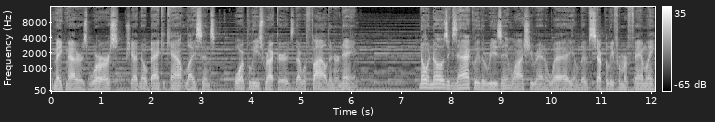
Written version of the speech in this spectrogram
To make matters worse, she had no bank account, license, or police records that were filed in her name. No one knows exactly the reason why she ran away and lived separately from her family,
